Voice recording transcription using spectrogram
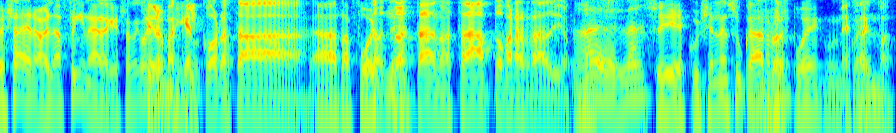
esa era la fina, la que sale con Sí, lo que pasa es que el coro está, Ah, está fuerte. No, no está, no está apto para radio. Ah, de verdad. Sí, escúchenla en su carro después. Exacto.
